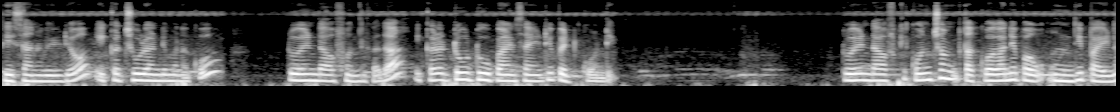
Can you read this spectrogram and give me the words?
తీశాను వీడియో. ఇక్కడ చూడండి మనకు టూ అండ్ హాఫ్ ఉంది కదా ఇక్కడ టూ టూ పాయింట్స్ అనేటివి పెట్టుకోండి. టూ అండ్ హాఫ్కి కొంచెం తక్కువగానే ఉంది పైన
